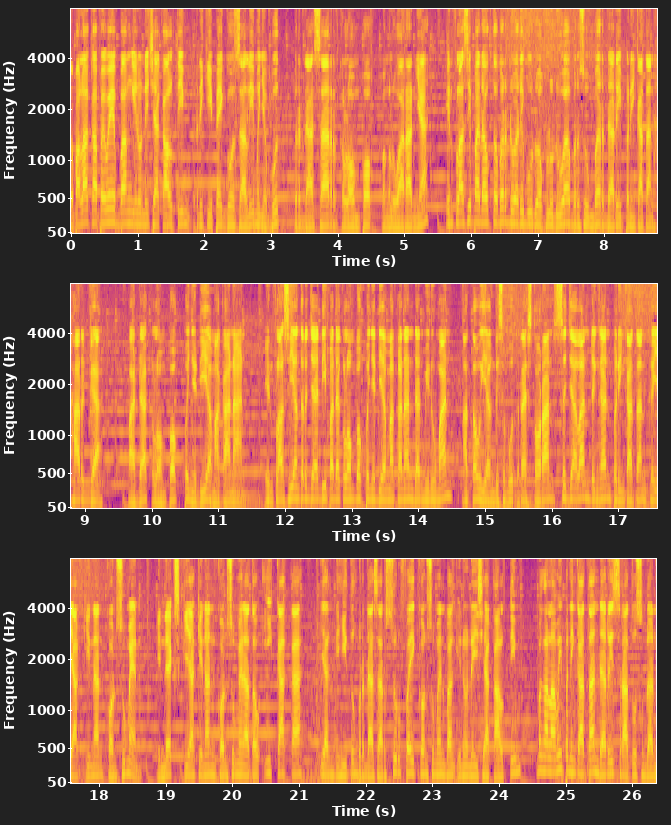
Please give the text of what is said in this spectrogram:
Kepala KPW Bank Indonesia Kaltim, Ricky P. Gozali menyebut berdasar kelompok pengeluarannya, inflasi pada Oktober 2022 bersumber dari peningkatan harga pada kelompok penyedia makanan. Inflasi yang terjadi pada kelompok penyedia makanan dan minuman atau yang disebut restoran sejalan dengan peningkatan keyakinan konsumen. Indeks keyakinan konsumen atau IKK yang dihitung berdasar survei konsumen Bank Indonesia Kaltim mengalami peningkatan dari 119,58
